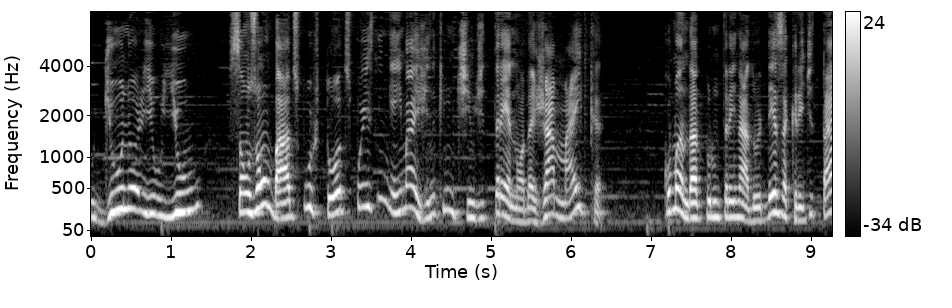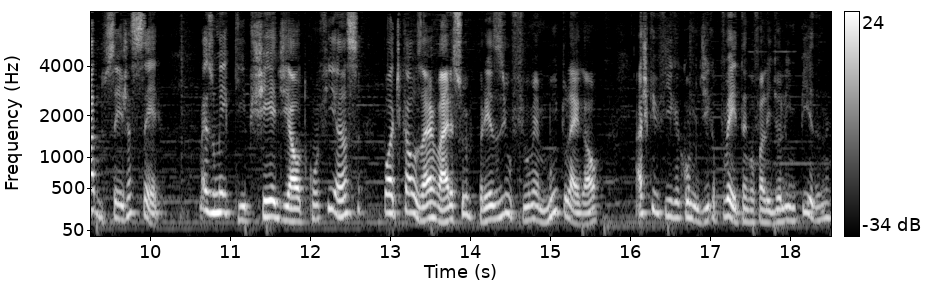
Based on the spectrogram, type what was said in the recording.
o Junior e o Yu são zombados por todos, pois ninguém imagina que um time de trenó da Jamaica, comandado por um treinador desacreditado, seja sério. Mas uma equipe cheia de autoconfiança pode causar várias surpresas e o filme é muito legal. Acho que fica como dica, aproveitando que eu falei de Olimpíada, né?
